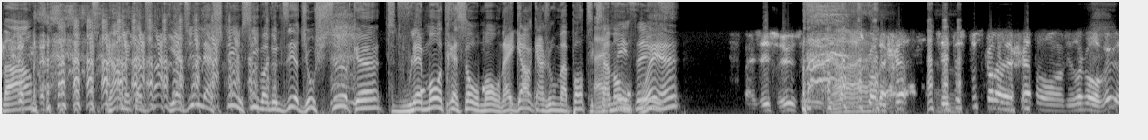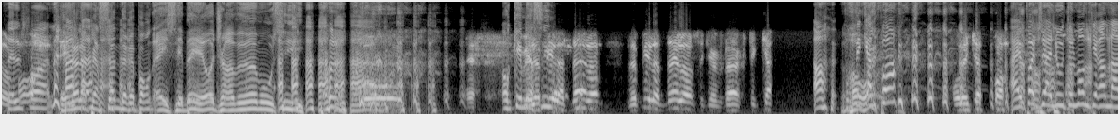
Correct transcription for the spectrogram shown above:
Bon. Non, mais t'as dû- il a dû l'acheter aussi. Il va nous le dire. Joe, je suis sûr que tu te voulais montrer ça au monde. Hey, gars, quand j'ouvre ma porte, c'est que Ah, ça monte. Ouais, hein? Ben, c'est sûr. C'est tout ce qu'on achète. C'est tout, tout ce qu'on achète, on- c'est ça qu'on veut. C'est le fun. Et là, la personne de répondre Hey, c'est bien hot, j'en veux un, moi aussi. OK, Mais merci. le pire là-dedans, là, le pire là-dedans, là, c'est que je vais acheter quatre Ah, pour tes Ah quatre portes? pour les quatre portes. Hey, pas de jaloux. Tout le monde qui rentre dans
